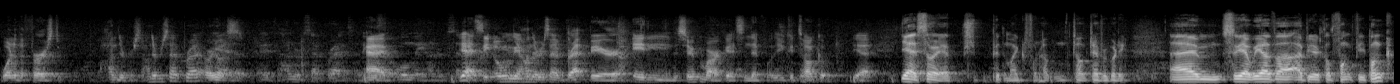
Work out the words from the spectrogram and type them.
one of the first 100%, 100% Brett? Or yeah, no? it's 100% Brett. I think Uh, it's the only 100% Yeah, it's the only 100% Brett beer in the supermarkets, and if you could talk, yeah. Yeah, sorry, I should put the microphone up and talk to everybody. Um, so yeah, we have a, a beer called Funk V Punk,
